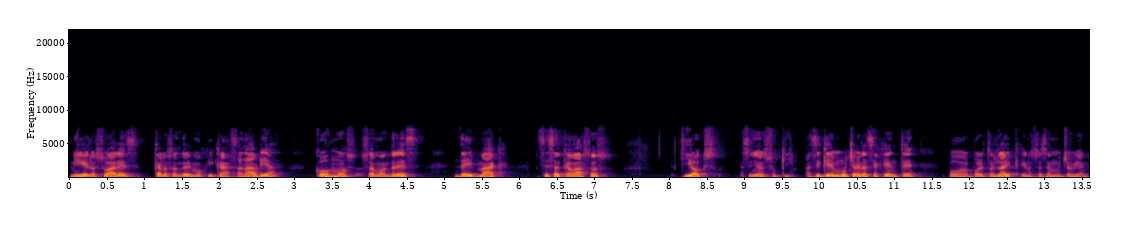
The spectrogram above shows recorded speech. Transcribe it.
Miguel Suárez, Carlos Andrés Mojica Sanabria, Cosmos, Samu Andrés, Dave Mack, César Cavazos, Tiox, señor Suki. Así que muchas gracias, gente, por, por estos likes que nos hacen mucho bien.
